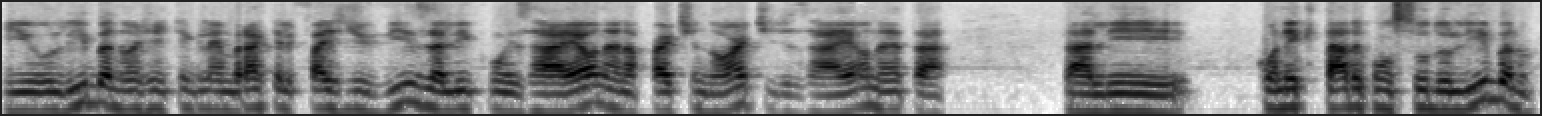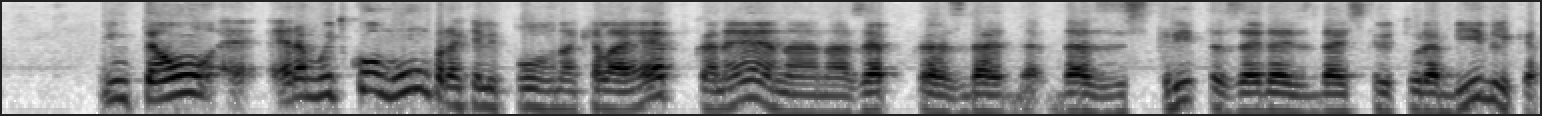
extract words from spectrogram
e o Líbano, a gente tem que lembrar que ele faz divisa ali com Israel, né, na parte norte de Israel, né, tá, tá ali conectado com o sul do Líbano. Então, é, era muito comum para aquele povo naquela época, né, na, nas épocas da, da, das escritas, aí, da, da escritura bíblica,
